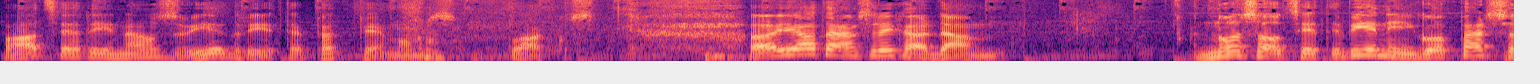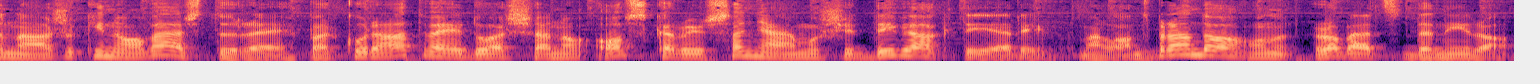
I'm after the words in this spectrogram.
Vācija arī nav Zviedrija, tepat pie mums blakus. Jautājums Rihardam. Nosauciet vienīgo personāžu kino vēsturē, par kura atveidošanu Oskaru ir saņēmuši divi aktieri - Marlons Brando un Roberts De Niro.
